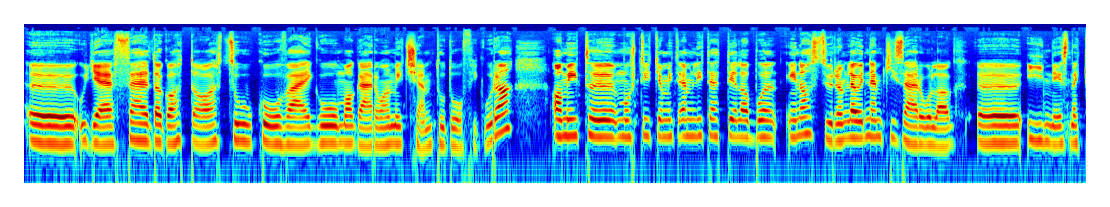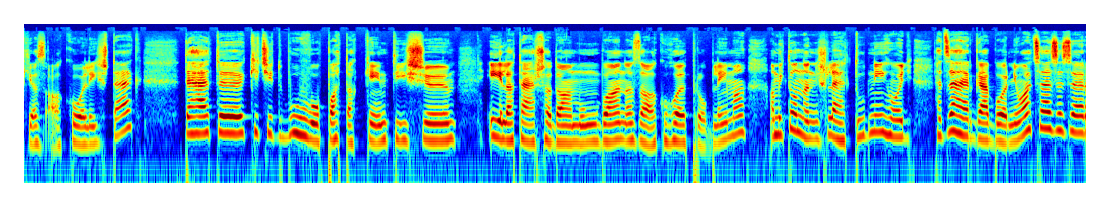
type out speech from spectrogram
ö, ugye feldagadt arcú, kóvájgó, magáról mit sem tudó figura, amit ö, most itt, amit említettél, abból én azt szűröm le, hogy nem kizárólag ö, így néznek ki az alkoholisták, tehát kicsit búvó patakként is él a társadalmunkban az alkohol probléma, amit onnan is lehet tudni, hogy hát Zahár Gábor 800 ezer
